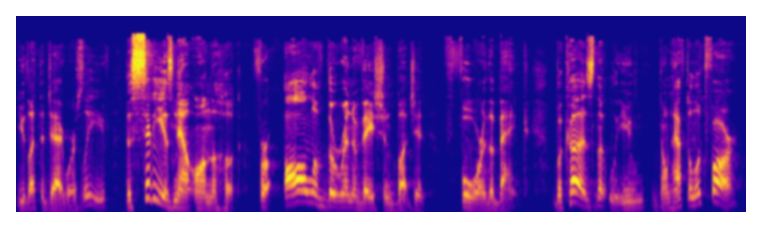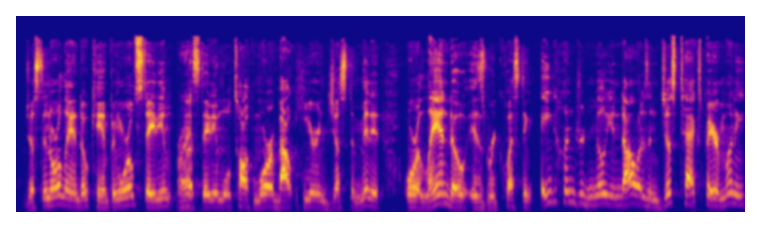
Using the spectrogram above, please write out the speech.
you let the Jaguars leave, the city is now on the hook for all of the renovation budget for the bank because you don't have to look far. Just in Orlando, Camping World Stadium, right. a stadium we'll talk more about here in just a minute. Orlando is requesting $800 million in just taxpayer money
